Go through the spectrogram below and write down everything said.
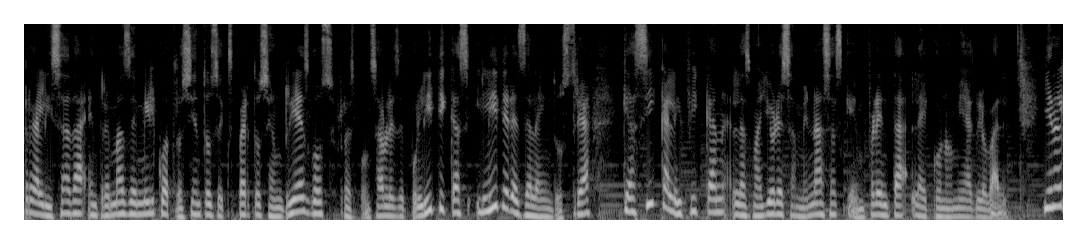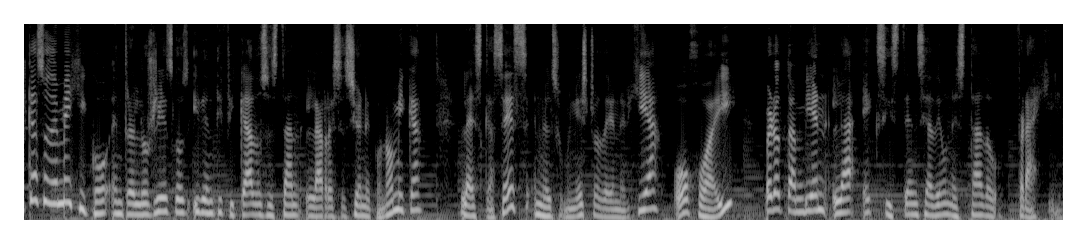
realizada entre más de 1.400 expertos en riesgos, responsables de políticas y líderes de la industria, que así califican las mayores amenazas que enfrenta la economía global. Y en el caso de México, entre los riesgos identificados están la recesión económica, la escasez en el suministro de energía, ojo ahí, pero también la existencia de un Estado frágil.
